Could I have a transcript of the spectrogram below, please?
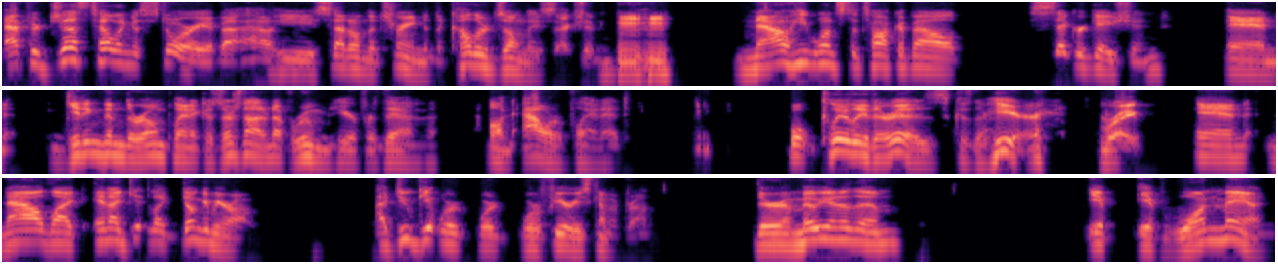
After just telling a story about how he sat on the train in the coloreds only section, hmm now he wants to talk about segregation and getting them their own planet because there's not enough room here for them on our planet. Well, clearly there is because they're here. Right. And now, like, and I get like, don't get me wrong, I do get where where where Fury's coming from. There are a million of them. If if one man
